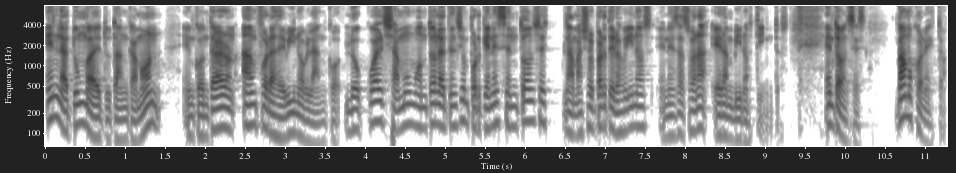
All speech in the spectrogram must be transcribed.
En la tumba de Tutankamón encontraron ánforas de vino blanco, lo cual llamó un montón la atención porque en ese entonces la mayor parte de los vinos en esa zona eran vinos tintos. Entonces, vamos con esto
